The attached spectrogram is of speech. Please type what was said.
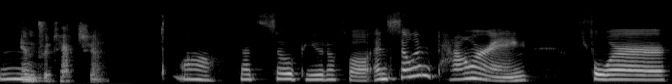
mm. in protection. Oh, that's so beautiful and so empowering for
